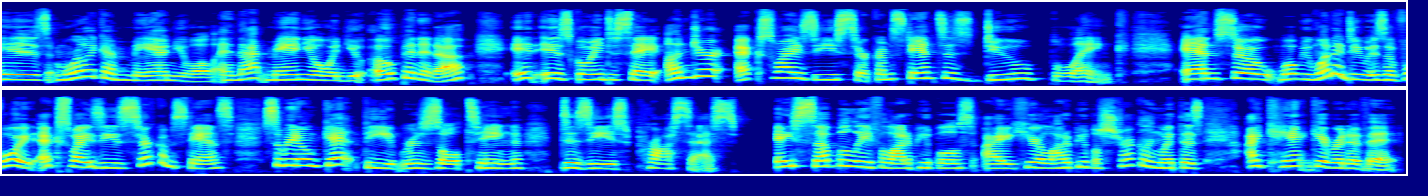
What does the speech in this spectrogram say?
is more like a manual. And that manual, when you open it up, it is going to say under XYZ circumstances, do blank. And so what we want to do is avoid XYZ's circumstance so we don't get the resulting disease process. A sub belief a lot of people, I hear a lot of people struggling with is I can't get rid of it.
